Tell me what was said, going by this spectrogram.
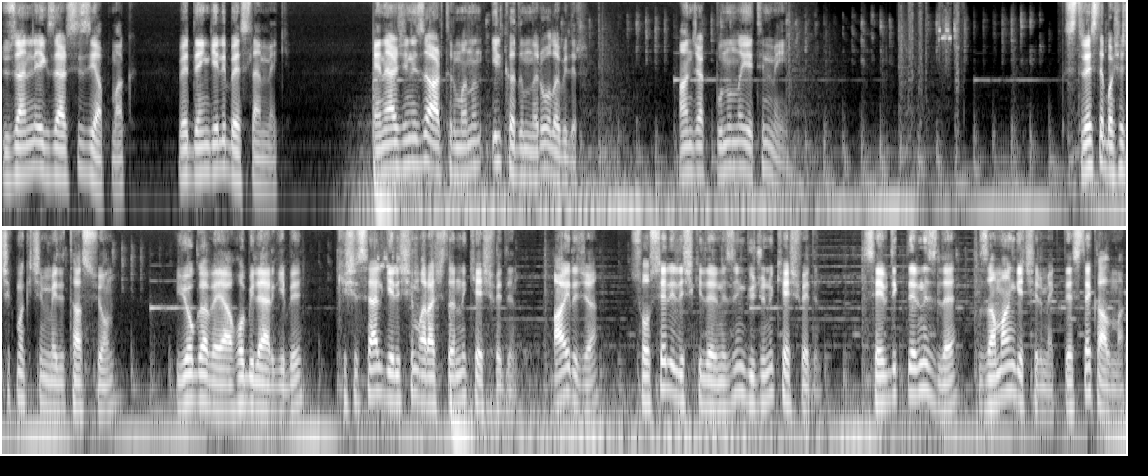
düzenli egzersiz yapmak ve dengeli beslenmek enerjinizi artırmanın ilk adımları olabilir. Ancak bununla yetinmeyin. Stresle başa çıkmak için meditasyon, yoga veya hobiler gibi kişisel gelişim araçlarını keşfedin. Ayrıca sosyal ilişkilerinizin gücünü keşfedin. Sevdiklerinizle zaman geçirmek, destek almak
